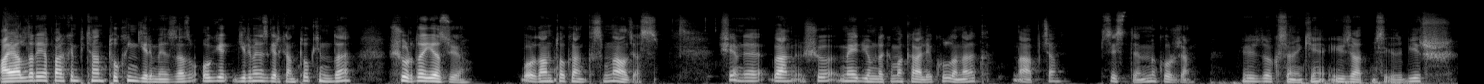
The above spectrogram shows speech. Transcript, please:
ayarları yaparken bir tane token girmeniz lazım. O gir- girmeniz gereken token da şurada yazıyor. Buradan token kısmını alacağız. Şimdi ben şu Medium'daki makaleyi kullanarak ne yapacağım? Sistemimi kuracağım. 192, 168, 1,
